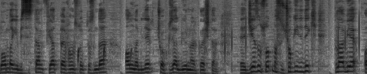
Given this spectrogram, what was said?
bomba gibi sistem fiyat performans noktasında alınabilir. Çok güzel bir ürün arkadaşlar. E, cihazın soğutması çok iyi dedik. Klavye e,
